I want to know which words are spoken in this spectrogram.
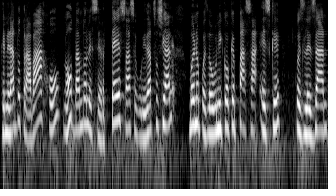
generando trabajo, ¿no? Dándole certeza, seguridad social, bueno, pues lo único que pasa es que pues les dan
